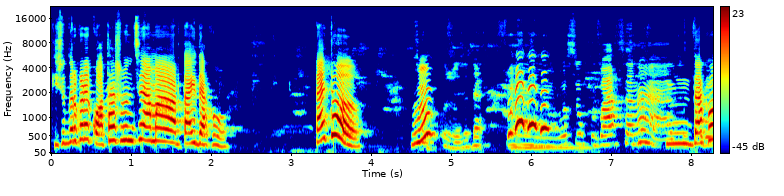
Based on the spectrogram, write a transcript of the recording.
কি সুন্দর করে কথা শুনছে আমার তাই দেখো। তাই তো? দেখো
